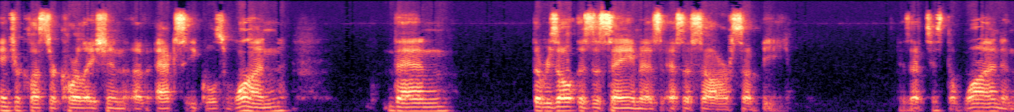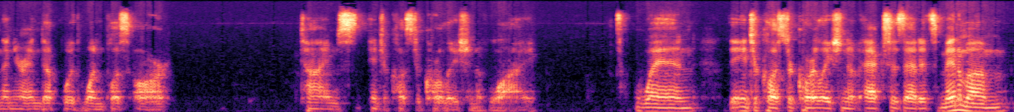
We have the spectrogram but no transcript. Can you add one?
intercluster correlation of X equals one, then the result is the same as SSR sub B is that just a one and then you end up with one plus R times intercluster correlation of Y. When the intercluster correlation of X is at its minimum,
